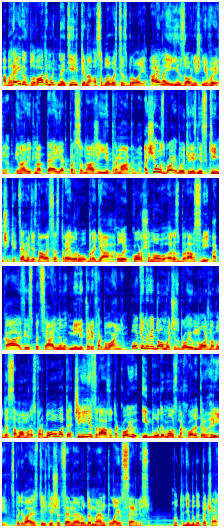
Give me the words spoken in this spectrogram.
Апгрейди впливатимуть не тільки на особливості зброї, а й на її зовнішній вигляд, і навіть на те, як персонаж її триматиме. А ще у зброї будуть різні скінчики. Це ми дізналися з трейлеру Бродяга, коли Коршунов розбирав свій АК зі спеціальним мілітарі фарбуванням. Поки невідомо, чи зброю можна буде самому розфарбовувати, чи її зразу такою і будемо знаходити в грі. Сподіваюсь тільки, що це не рудимент лайв-сервісу. Бо тоді буде печаль.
